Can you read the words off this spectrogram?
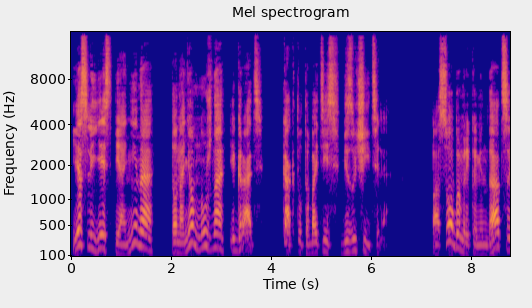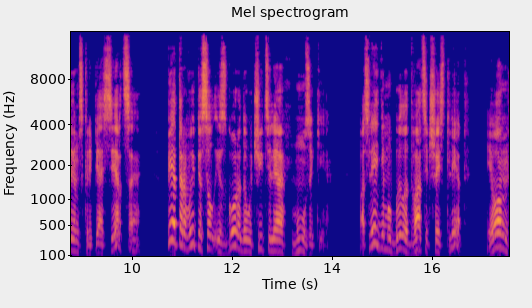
Если есть пианино, то на нем нужно играть. Как тут обойтись без учителя? По особым рекомендациям, скрипя сердце, Петр выписал из города учителя музыки. Последнему было 26 лет, и он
